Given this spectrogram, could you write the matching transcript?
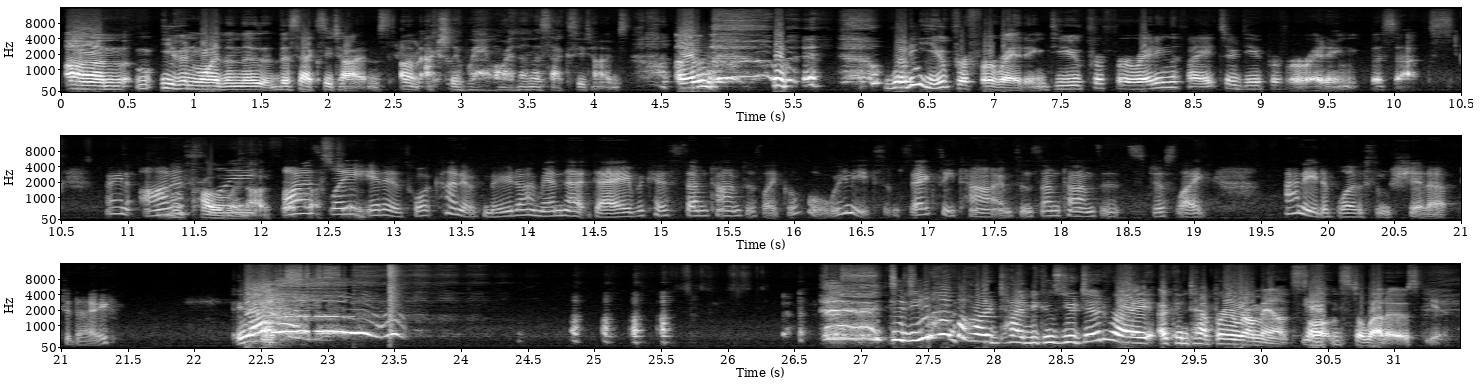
um, even more than the, the sexy times. Um, actually, way more than the sexy times. Um, what do you prefer writing? Do you prefer writing the fights or do you prefer writing the sex? I mean, honestly, probably not a fair honestly, question. it is what kind of mood I'm in that day because sometimes it's like, oh, we need some sexy times, and sometimes it's just like, I need to blow some shit up today. Yeah. did you have a hard time because you did write a contemporary romance, Salt and Stilettos? Yes.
